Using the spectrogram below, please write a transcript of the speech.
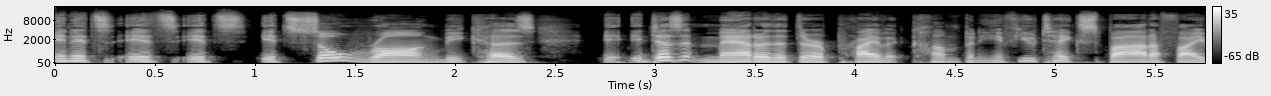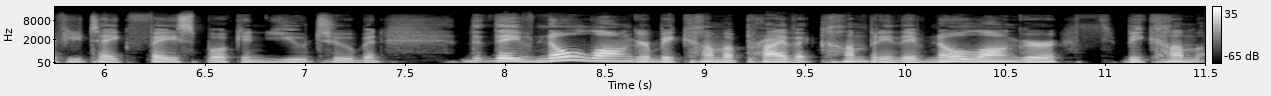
and it's it's it's it's so wrong because it doesn't matter that they're a private company. If you take Spotify, if you take Facebook and YouTube, and they've no longer become a private company, they've no longer become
